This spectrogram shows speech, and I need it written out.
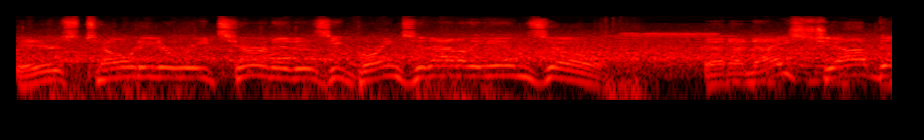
Here's Tony to return it as he brings it out of the end zone. And a nice job there.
